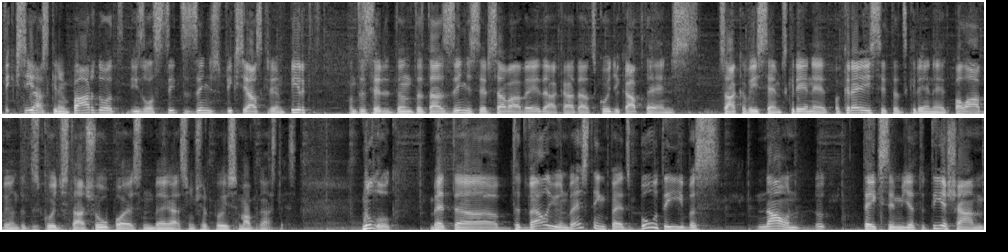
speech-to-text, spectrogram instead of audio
fiks jāskrien pārdot, izlasa citas ziņas, fiks jāskrien pirkt. Un tas ir, un tās ziņas ir savā veidā kā tāds kuģa kapteinis. Saka visiem skrieniet pa kreisi, tad skrieniet pa labi, un tad tas kuģis tā šūpojas, un beigās viņš var pavisam apgāzties. Nu, lūk, bet uh, tad value investing pēc būtības nav. Nu, Teiksim, ja tu tiešām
